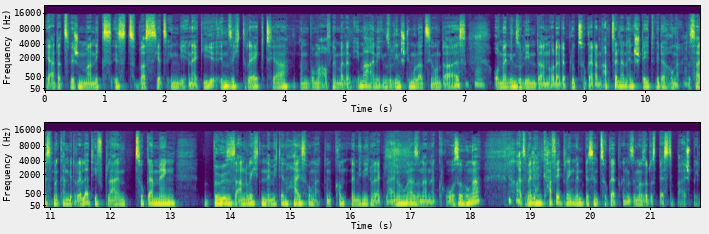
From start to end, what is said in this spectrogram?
ja dazwischen mal nichts isst, was jetzt irgendwie Energie in sich trägt, ja, und wo man aufnimmt, weil dann immer eine Insulinstimulation da ist. Okay. Und wenn Insulin dann oder der Blutzucker dann abfällt, dann entsteht wieder Hunger. Das heißt, man kann mit relativ kleinen Zuckermengen Böses anrichten, nämlich den Heißhunger. Dann kommt nämlich nicht nur der kleine Hunger, sondern der große Hunger. Also wenn ich einen Kaffee trinke mit ein bisschen Zucker drin, das ist immer so das beste Beispiel.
